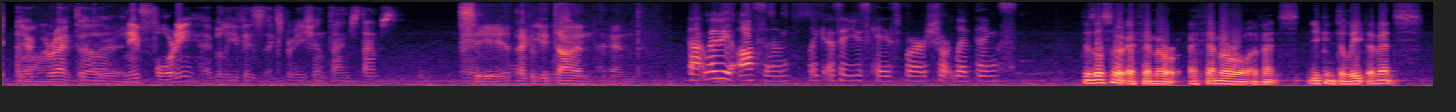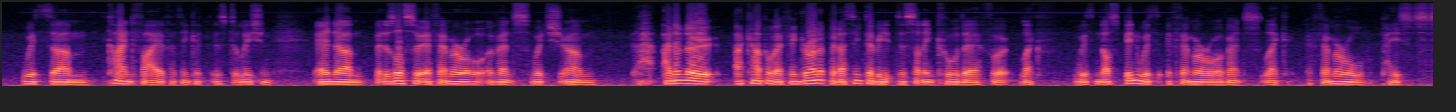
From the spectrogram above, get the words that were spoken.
Yeah, you're Oh, correct. Uh. NIP 40, I believe, is expiration timestamps. See, Yeah, that could be able to- done, and That would be awesome, like as a use case for short-lived things. There's also ephemeral ephemeral events. You can delete events with um, kind five, I think it is deletion, and um, but there's also ephemeral events which um, I don't know. I can't put my finger on it, but I think there'd be there's something cool there for like with Nosbin with ephemeral events, like ephemeral pastes.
